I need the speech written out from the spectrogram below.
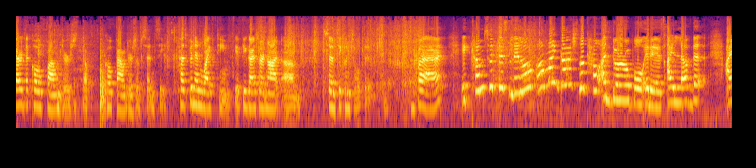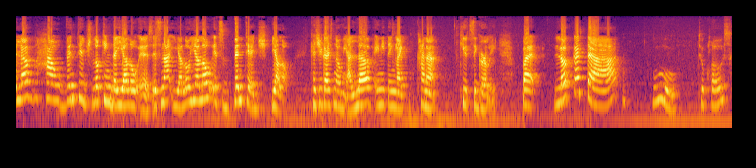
are the co-founders, the co-founders of Scentsy. Husband and wife team, if you guys are not um, Scentsy consultants. But it comes with this little, oh my gosh, look how adorable it is. I love that. I love how vintage looking the yellow is. It's not yellow yellow, it's vintage yellow because you guys know me i love anything like kind of cutesy girly but look at that Ooh, too close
